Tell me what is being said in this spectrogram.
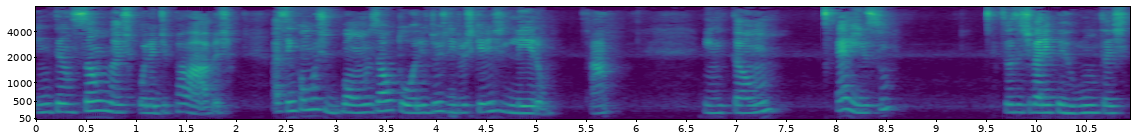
intenção na escolha de palavras, assim como os bons autores dos livros que eles leram, tá? Então, é isso. Se vocês tiverem perguntas,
